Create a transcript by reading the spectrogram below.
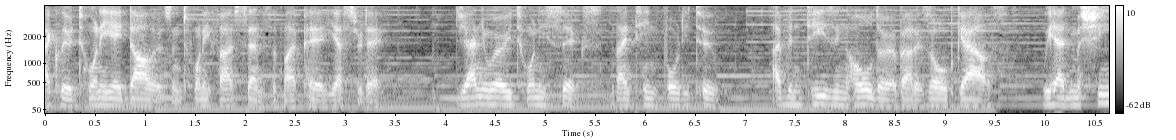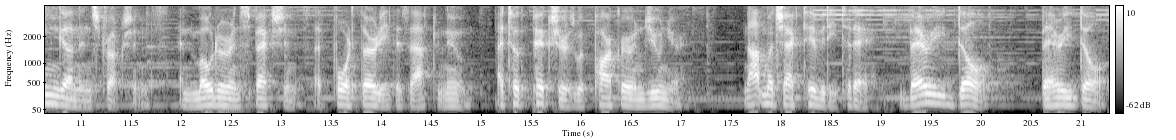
I cleared $28.25 of my pay yesterday. January 26, 1942. I've been teasing Holder about his old gals. We had machine gun instructions and motor inspections at 4.30 this afternoon. I took pictures with Parker and Junior. Not much activity today. Very dull. Very dull.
